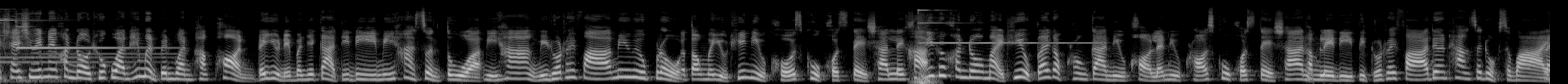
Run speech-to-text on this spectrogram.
ากใช้ชีวิตในคอนโดทุกวันให้เหมือนเป็นวันพักผ่อน ได้อยู่ในบรรยากาศดีๆ มีหาดส่วนตัว มีห้าง มีรถไฟฟ้า มีวิวโปรด ก็ต้องมาอยู่ที่ New Coast Cool Coast Station เลยค่ะ นี่คือคอนโดใหม่ที่อยู่ใกล้กับโครงการ New Core และ New Cross Cool Coast Station ทำเลดีติดรถไฟฟ้าเดินทางสะดวกสบายใ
